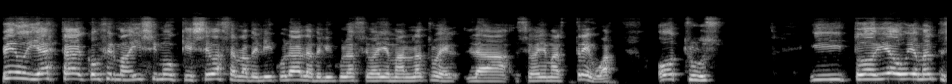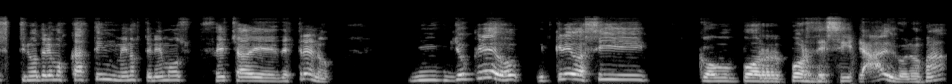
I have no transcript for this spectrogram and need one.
pero ya está confirmadísimo que se va a hacer la película. La película se va a llamar la, la se va a llamar Tregua o Truce. Y todavía, obviamente, si no tenemos casting, menos tenemos fecha de, de estreno. Yo creo, creo así como por, por decir algo nomás,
